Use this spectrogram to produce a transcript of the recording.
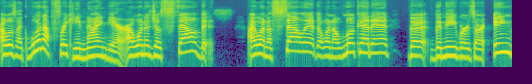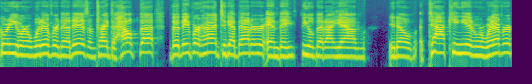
I was like, what a freaking nightmare. I want to just sell this. I want to sell it. I want to look at it the the neighbors are angry or whatever that is i'm trying to help the the neighborhood to get better and they feel that i am you know attacking it or whatever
